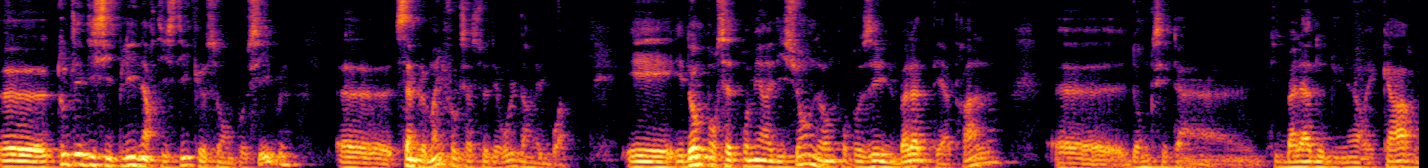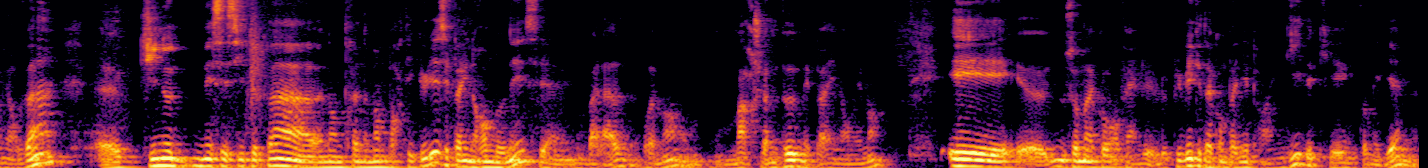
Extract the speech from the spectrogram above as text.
euh, toutes les disciplines artistiques sont possibles. Euh, simplement, il faut que ça se déroule dans les bois. Et, donc, pour cette première édition, nous avons proposé une balade théâtrale. Euh, donc, c'est une petite balade d'une heure et quart, une heure vingt, qui ne nécessite pas un entraînement particulier. C'est pas une randonnée, c'est une balade, vraiment. On marche un peu, mais pas énormément. Et nous sommes, enfin, le, public est accompagné par un guide qui est une comédienne,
